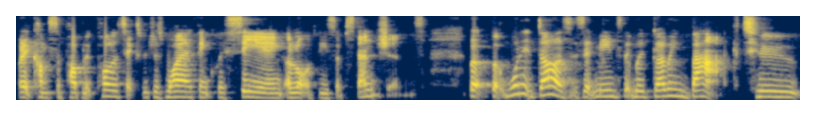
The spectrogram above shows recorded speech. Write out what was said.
when it comes to public politics, which is why I think we're seeing a lot of these abstentions. But but what it does is it means that we're going back to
